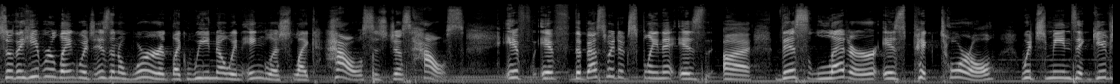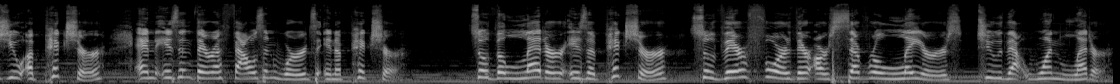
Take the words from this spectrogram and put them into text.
so the Hebrew language isn't a word like we know in English, like house is just house. If, if the best way to explain it is uh, this letter is pictorial, which means it gives you a picture, and isn't there a thousand words in a picture? So the letter is a picture, so therefore there are several layers to that one letter.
